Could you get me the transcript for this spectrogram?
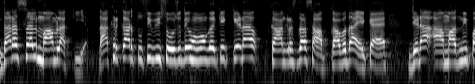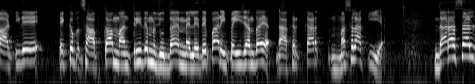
ਦਰਅਸਲ ਮਾਮਲਾ ਕੀ ਹੈ? ਆਖਿਰਕਾਰ ਤੁਸੀਂ ਵੀ ਸੋਚਦੇ ਹੋਵੋਗੇ ਕਿ ਕਿਹੜਾ ਕਾਂਗਰਸ ਦਾ ਸਾਬਕਾ ਵਿਧਾਇਕ ਹੈ, ਜਿਹੜਾ ਆਮ ਆਦਮੀ ਪਾਰਟੀ ਦੇ ਇੱਕ ਸਾਬਕਾ ਮੰਤਰੀ ਤੇ ਮੌਜੂਦਾ ਐਮਐਲਏ ਤੇ ਭਾਰੀ ਪਈ ਜਾਂਦਾ ਹੈ? ਆਖਿਰਕਾਰ ਮਸਲਾ ਕੀ ਹੈ? ਦਰਅਸਲ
